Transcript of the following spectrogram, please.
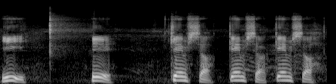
이, 일, 게임 시작, 게임 시작, 게임 시작.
